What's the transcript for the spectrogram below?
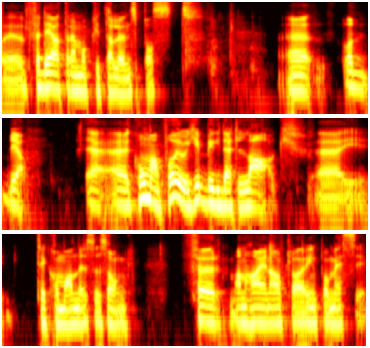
eh, fordi at de må kutte lønnspost. Uh, og ja eh, Koman får jo ikke bygd et lag eh, til kommende sesong før man har en avklaring på Messi.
